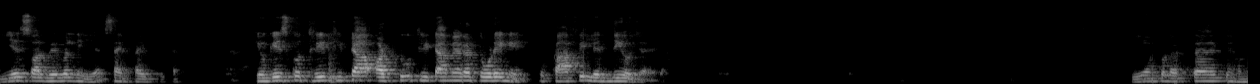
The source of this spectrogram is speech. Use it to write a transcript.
ये सॉल्वेबल नहीं है साइन फाइव थीटा। क्योंकि इसको थ्री थीटा और टू थीटा में अगर तोड़ेंगे तो काफ़ी लेंदी हो जाएगा। ये हमको लगता है कि हम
